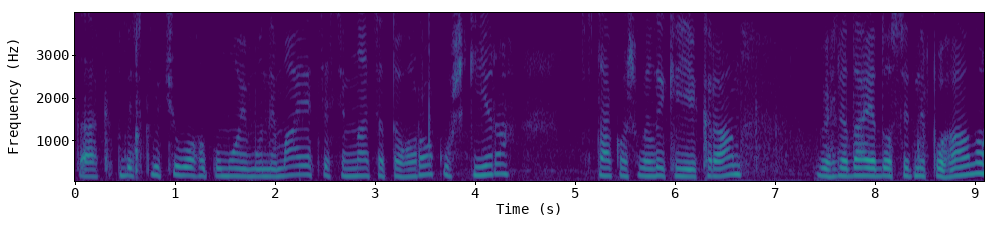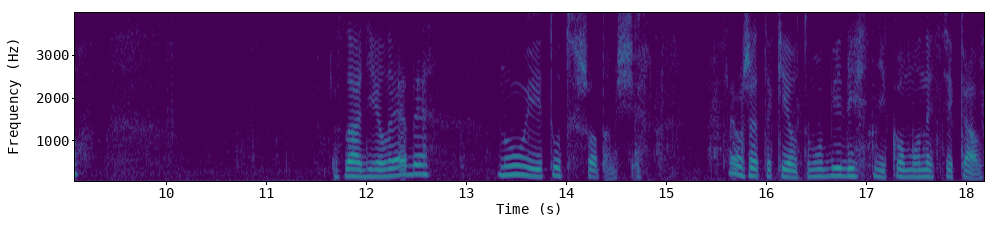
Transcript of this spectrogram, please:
Так, безключового, по-моєму, немає. Це 17-го року шкіра. Також великий екран. Виглядає досить непогано. Ззаді леди. Ну і тут що там ще? Це вже такі автомобілі нікому не цікаві.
